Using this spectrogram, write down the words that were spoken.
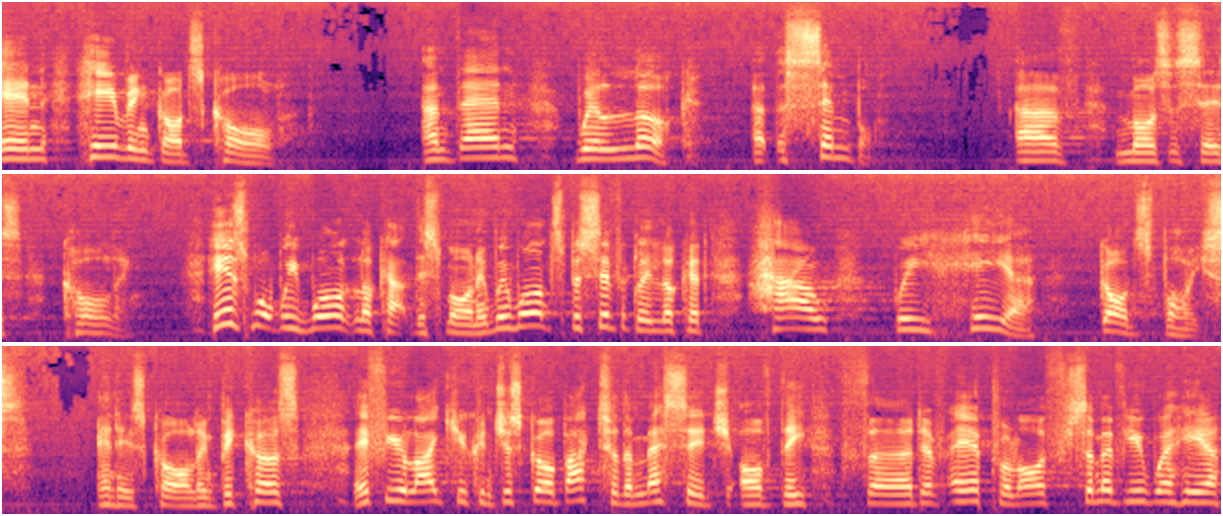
in hearing God's call. And then we'll look at the symbol of Moses' calling. Here's what we won't look at this morning. We won't specifically look at how we hear God's voice in his calling because if you like you can just go back to the message of the 3rd of April or if some of you were here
